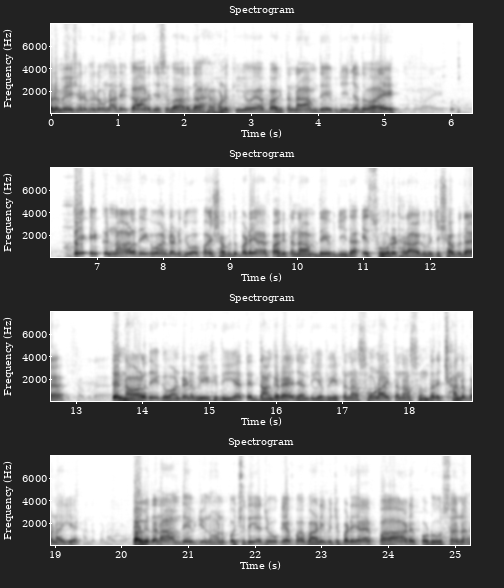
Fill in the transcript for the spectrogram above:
ਪਰਮੇਸ਼ਰ ਫਿਰ ਉਹਨਾਂ ਦੇ ਕਾਰਜ ਸਵਾਰਦਾ ਹੈ। ਹੁਣ ਕੀ ਹੋਇਆ? ਭਗਤ ਨਾਮਦੇਵ ਜੀ ਜਦੋਂ ਆਏ ਤੇ ਇੱਕ ਨਾਲ ਦੇ ਗਵਾਂਡਣ ਜੋ ਆਪਾਂ ਸ਼ਬਦ ਪੜਿਆ ਭਗਤ ਨਾਮਦੇਵ ਜੀ ਦਾ, ਇਹ ਸੋਰਠ ਰਾਗ ਵਿੱਚ ਸ਼ਬਦ ਹੈ ਤੇ ਨਾਲ ਦੀ ਗਵਾਂਡਣ ਵੇਖਦੀ ਹੈ ਤੇ ਦੰਗ ਰਹਿ ਜਾਂਦੀ ਹੈ ਵੀ ਇਤਨਾ ਸੋਹਣਾ, ਇਤਨਾ ਸੁੰਦਰ ਛੰਨ ਬਣਾਈ ਹੈ। ਭਗਤ ਨਾਮਦੇਵ ਜੀ ਨੂੰ ਹੁਣ ਪੁੱਛਦੀ ਹੈ ਜੋ ਕਿ ਆਪਾਂ ਬਾਣੀ ਵਿੱਚ ਪੜਿਆ ਹੈ, ਪਾੜ ਪੜੋਸਨ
